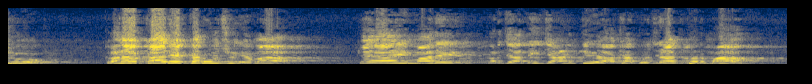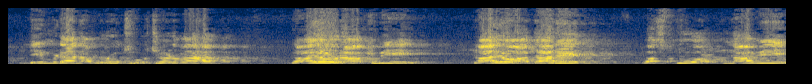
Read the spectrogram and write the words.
છું. ઘણા કાર્ય કરું છું એવા કે અહીં મારે પ્રજા નહીં જાણતી હોય આખા ગુજરાતભરમાં લીમડાના વૃક્ષ ઉછળવા, ગાયો રાખવી, ગાયો આધારિત વસ્તુઓ અપનાવી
